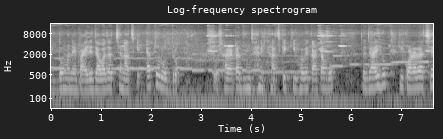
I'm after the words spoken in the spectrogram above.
একদম মানে বাইরে যাওয়া যাচ্ছে না আজকে, এত রৌদ্র। তো সারাটা দিন জানি না আজকে কীভাবে কাটাবো। তো যাই হোক, কি করার আছে?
